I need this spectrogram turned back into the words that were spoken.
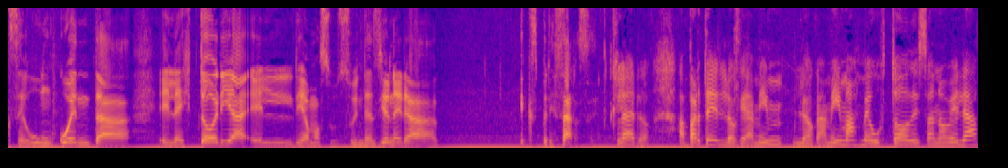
según cuenta en la historia, él, digamos, su, intención era expresarse. Claro. Aparte, lo que a mí, lo que a mí más me gustó de esa novela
